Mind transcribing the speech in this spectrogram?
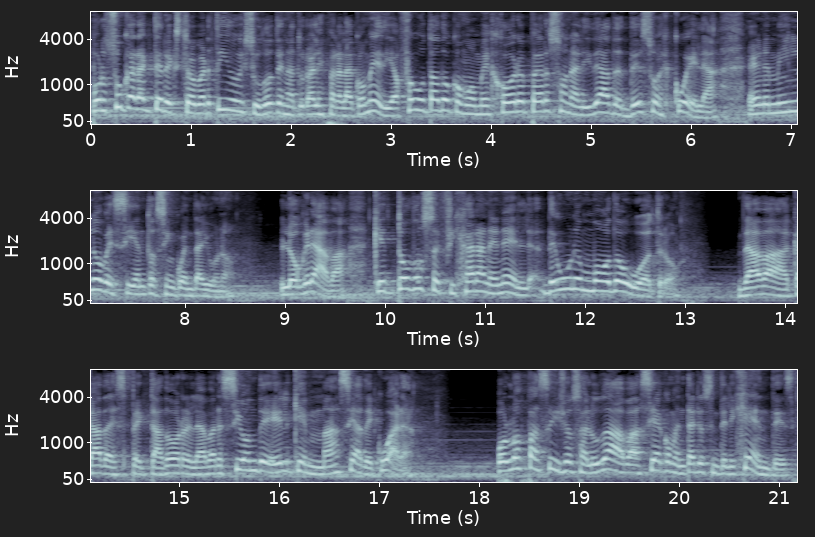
Por su carácter extrovertido y sus dotes naturales para la comedia, fue votado como mejor personalidad de su escuela en 1951 lograba que todos se fijaran en él de un modo u otro. Daba a cada espectador la versión de él que más se adecuara. Por los pasillos saludaba, hacía comentarios inteligentes,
